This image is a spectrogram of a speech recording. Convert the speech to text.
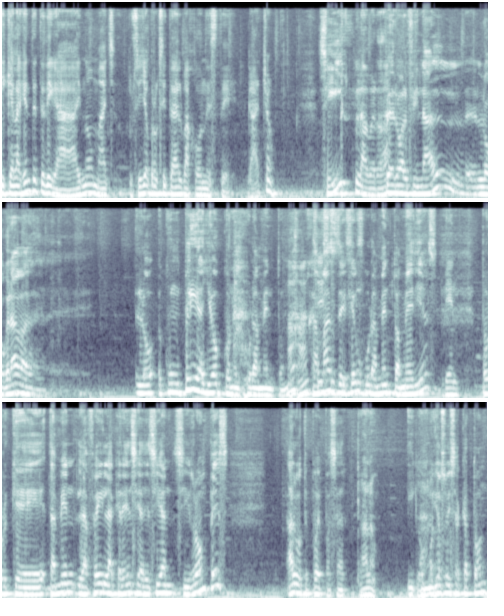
Y que la gente te diga, ay, no manches, pues sí, yo creo que sí te da el bajón este gacho. Sí, La verdad. pero al final eh, lograba, eh, lo cumplía yo con el juramento, ¿no? Ajá, sí, Jamás sí, sí, dejé sí, un juramento a medias, Bien. porque también la fe y la creencia decían, si rompes, algo te puede pasar. Claro. Y Claro. como yo soy sacatón,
